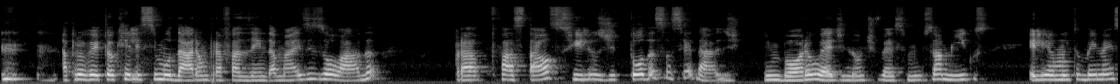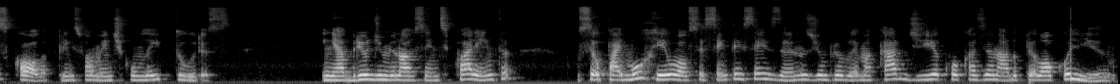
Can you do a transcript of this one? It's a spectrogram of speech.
aproveitou que eles se mudaram para a fazenda mais isolada para afastar os filhos de toda a sociedade. Embora o Ed não tivesse muitos amigos, ele ia muito bem na escola, principalmente com leituras. Em abril de 1940, o seu pai morreu aos 66 anos de um problema cardíaco ocasionado pelo alcoolismo.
